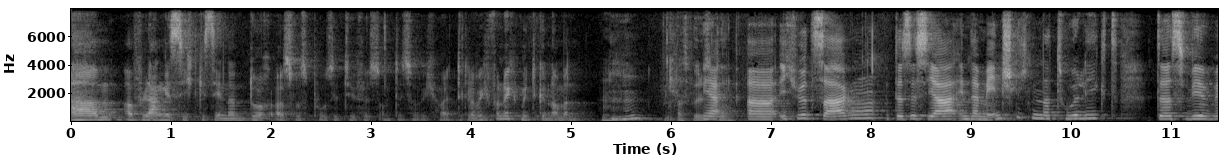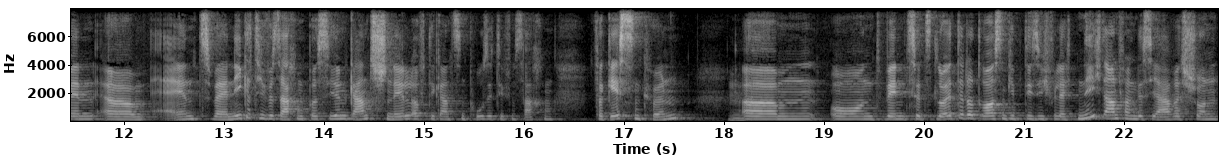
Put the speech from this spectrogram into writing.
ähm, auf lange Sicht gesehen dann durchaus was Positives und das habe ich heute, glaube ich, von euch mitgenommen. Was würdest du? Ja, äh, ich würde sagen, dass es ja in der menschlichen Natur liegt, dass wir, wenn ähm, ein, zwei negative Sachen passieren, ganz schnell auf die ganzen positiven Sachen vergessen können. Ähm, und wenn es jetzt Leute da draußen gibt, die sich vielleicht nicht Anfang des Jahres schon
